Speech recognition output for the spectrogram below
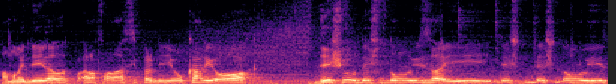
A mãe dele, ela, ela falasse para mim, ô carioca, deixa, deixa o Dom Luiz aí, deixa, deixa o Dom Luiz.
